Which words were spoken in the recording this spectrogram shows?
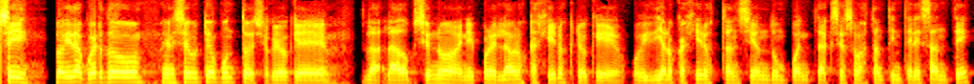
Sí, estoy de acuerdo en ese último punto. Yo creo que la, adopción no va a venir por el lado de los cajeros. Creo que hoy día los cajeros están siendo un puente de acceso bastante interesante,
